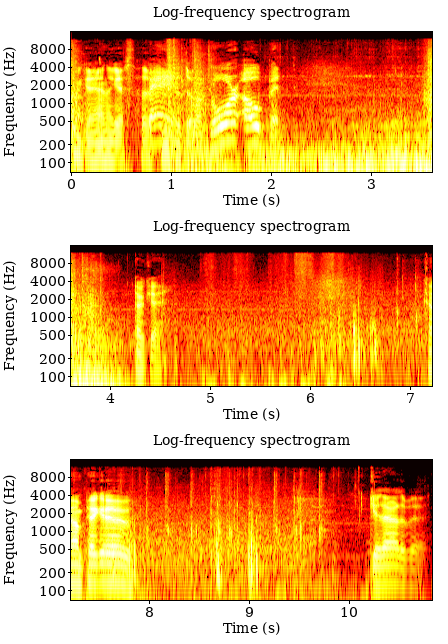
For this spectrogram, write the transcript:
Okay, and I guess that Bang! opens the door. Door open. Okay. Come on, Pego. Get out of it.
